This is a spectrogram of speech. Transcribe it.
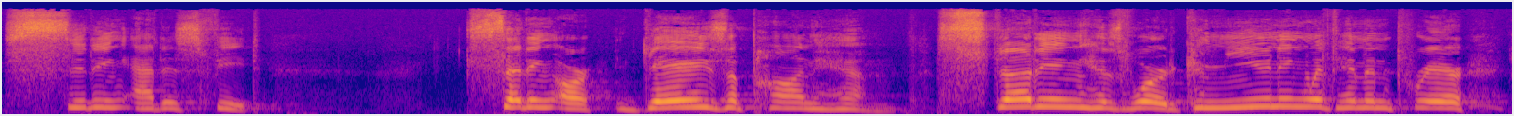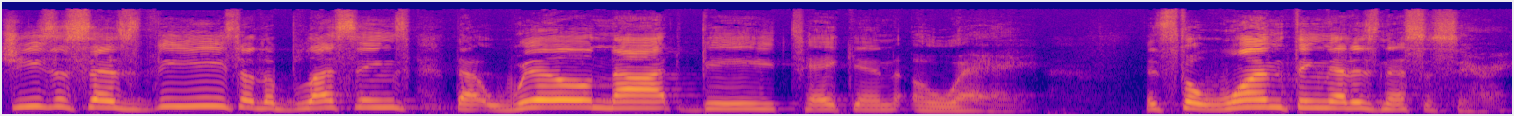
sitting at his feet, setting our gaze upon him, studying his word, communing with him in prayer. Jesus says these are the blessings that will not be taken away. It's the one thing that is necessary.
